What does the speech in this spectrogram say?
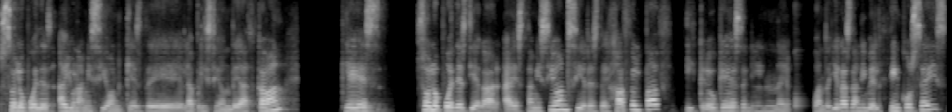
solo puedes, hay una misión que es de la prisión de Azkaban, que es, solo puedes llegar a esta misión si eres de Hufflepuff y creo que es cuando llegas al nivel 5 o 6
